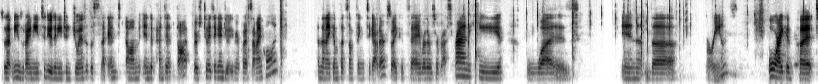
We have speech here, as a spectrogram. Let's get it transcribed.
So that means what I need to do is I need to join this with the second um, independent thought. There's two ways I can do it. You can put a semicolon, and then I can put something together. So I could say brother was her best friend. He was in the Marines. Or I could put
